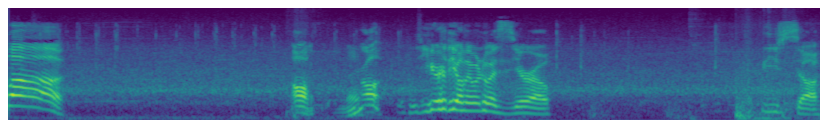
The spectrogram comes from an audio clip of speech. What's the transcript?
Uh. Oh, No? you're the only one who has zero. You suck.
